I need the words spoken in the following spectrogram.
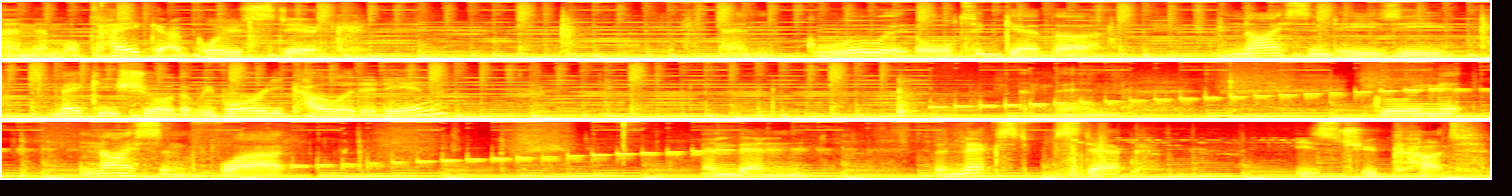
And then we'll take our glue stick and glue it all together nice and easy, making sure that we've already colored it in. And then gluing it nice and flat. And then the next step is to cut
